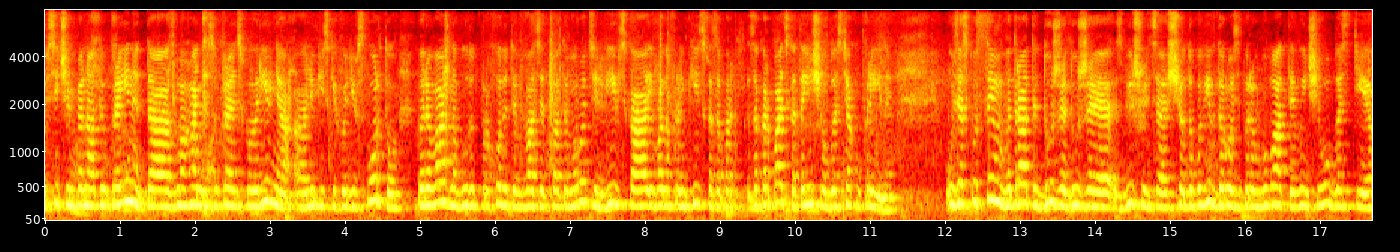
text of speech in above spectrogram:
Всі чемпіонати України та змагання з українського рівня олімпійських видів спорту переважно будуть проходити в 2025 році Львівська, Івано-Франківська, Закарпатська та інші областях України. У зв'язку з цим витрати дуже дуже збільшуються. Що добові в дорозі перебувати в іншій області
